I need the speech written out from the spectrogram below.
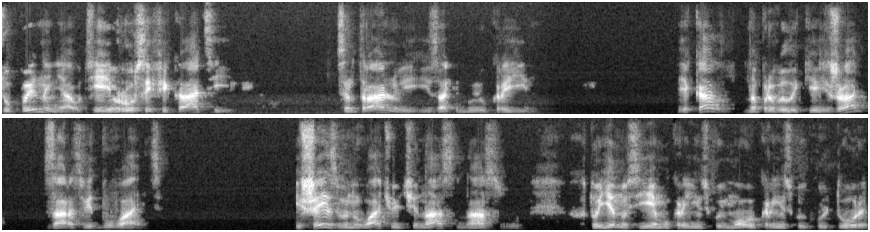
зупинення цієї русифікації центральної і західної України, яка, на превеликий жаль, зараз відбувається. І ще й звинувачуючи нас, нас, хто є носієм української мови, української культури.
